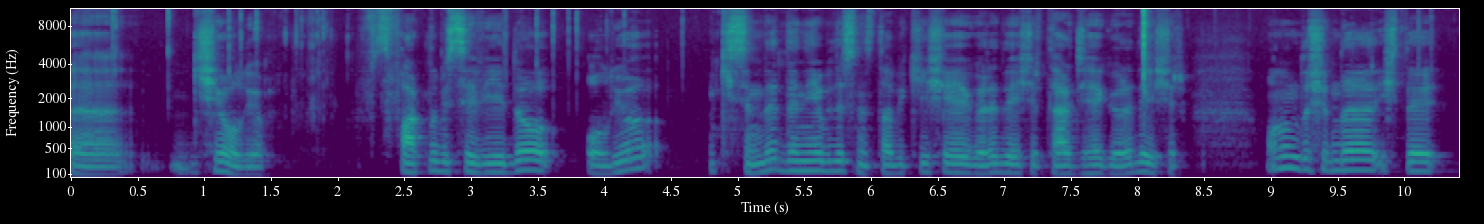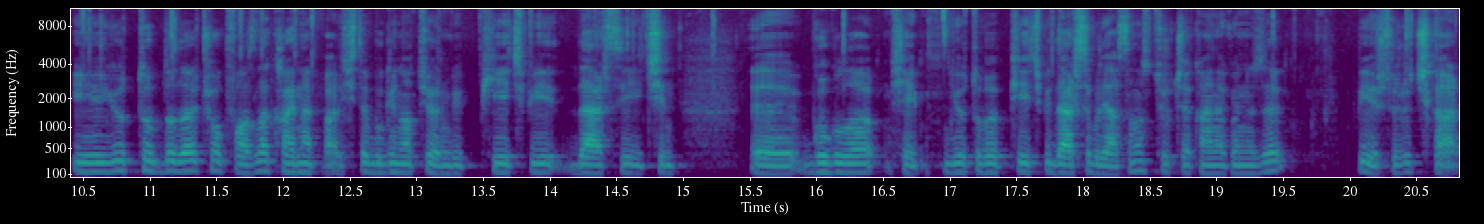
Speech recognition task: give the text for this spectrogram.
e, şey oluyor. Farklı bir seviyede oluyor. İkisini de deneyebilirsiniz. Tabii ki şeye göre değişir, tercihe göre değişir. Onun dışında işte e, YouTube'da da çok fazla kaynak var. İşte bugün atıyorum bir PHP dersi için Google'a şey YouTube'a PHP dersi bile yazsanız Türkçe kaynak önünüze bir sürü çıkar.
